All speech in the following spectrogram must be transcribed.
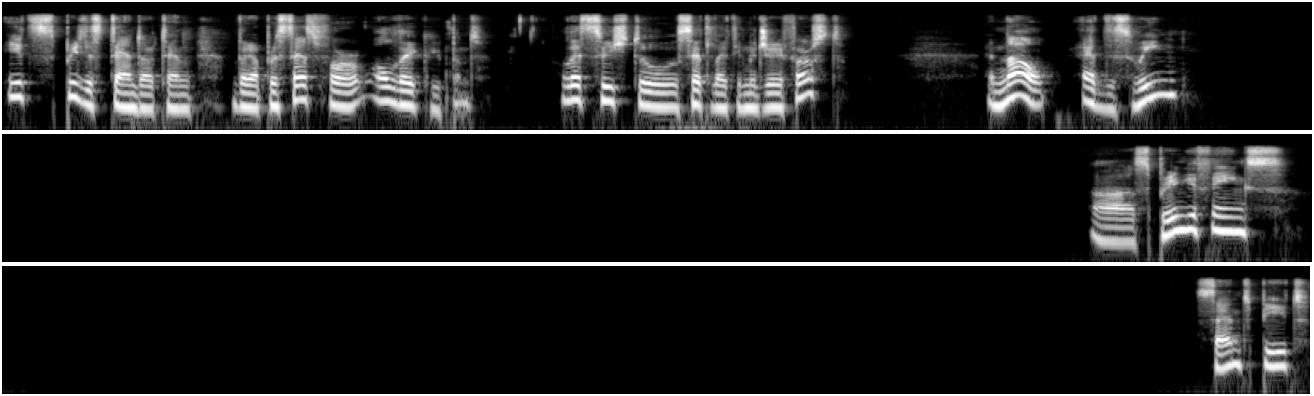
It's pretty standard and there are presets for all the equipment. Let's switch to satellite imagery first. And now add the swing uh, springy things. Sandpit.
